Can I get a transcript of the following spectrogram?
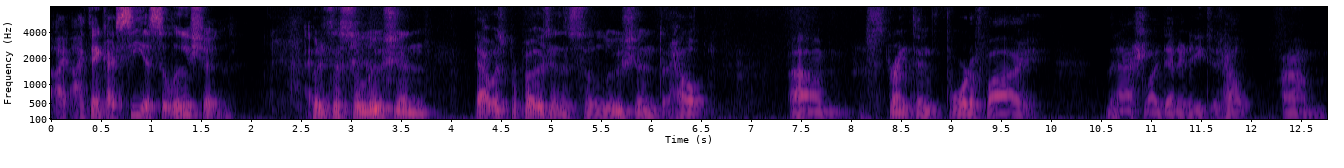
I, I think i see a solution. But it's a solution that was proposed as a solution to help um, strengthen, fortify the national identity, to help um,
